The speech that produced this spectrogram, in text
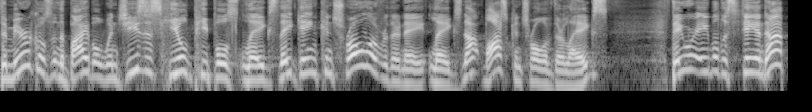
The miracles in the Bible, when Jesus healed people's legs, they gained control over their na- legs, not lost control of their legs. They were able to stand up,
